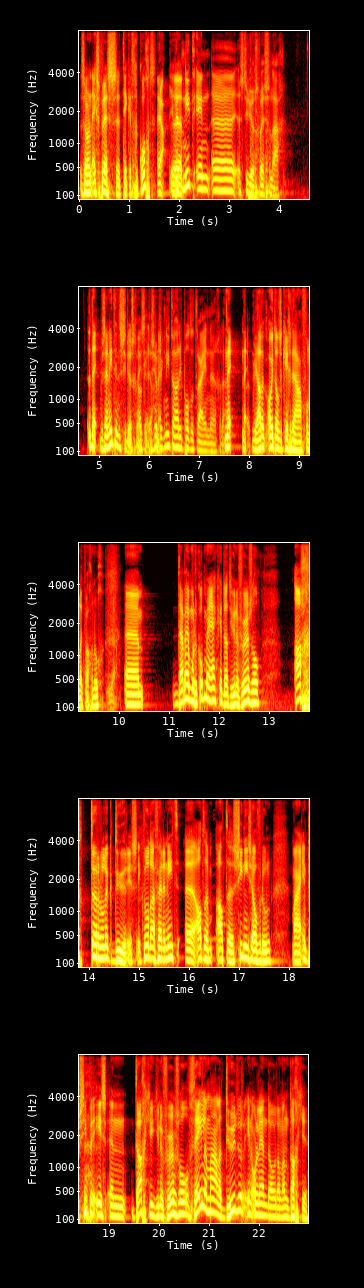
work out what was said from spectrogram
zo'n express eh, ticket gekocht. Ja, je bent niet in studios geweest vandaag. Nee, we zijn niet in de studio's geweest. dus dag, hebt niet de Harry Potter trein gedaan. nee. nee, die had ik ooit al eens een keer gedaan, vond ik wel genoeg. Ja. Ehm, daarbij moet ik opmerken dat Universal achterlijk duur is. Ik wil daar verder niet eh, al, te, al te cynisch over doen. Maar in principe is een dagje Universal vele malen duurder in Orlando dan een dagje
